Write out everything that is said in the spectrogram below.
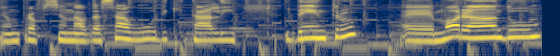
né, um profissional da saúde que está ali dentro, é, morando,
